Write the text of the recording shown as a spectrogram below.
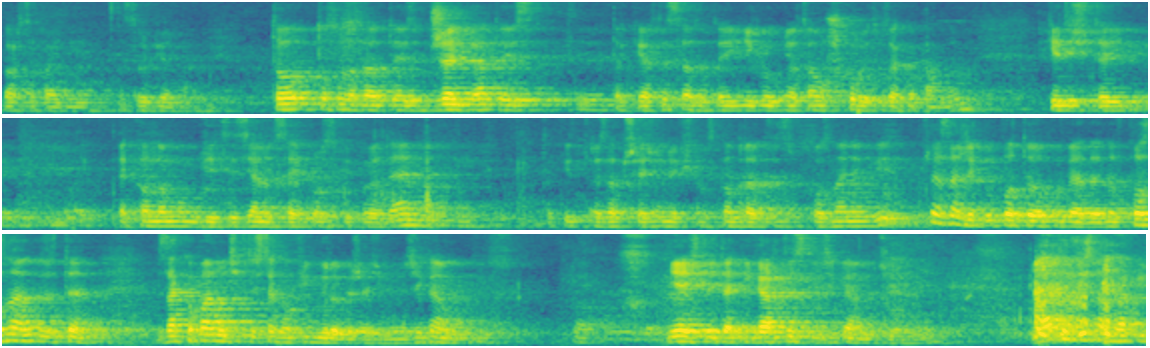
bardzo fajnie zrobiona. To, to, są, to jest Brzega, to jest y, taki artysta, tutaj jego miał całą szkołę tu zakopaną. Kiedyś tutaj ekonomom decyzjalnym z całej Polski opowiadałem, no, taki trochę zaprzyjaźniony ksiądz Konrad z Poznania mówi, przestań, że głupoty opowiada. No w Poznaniu, ten, zakopaną ci ktoś taką figurę wyrzeźbił. No ciekawe, no, miałeś tutaj takich artystów, ciekawe gdzie? Ja to gdzieś tam taki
